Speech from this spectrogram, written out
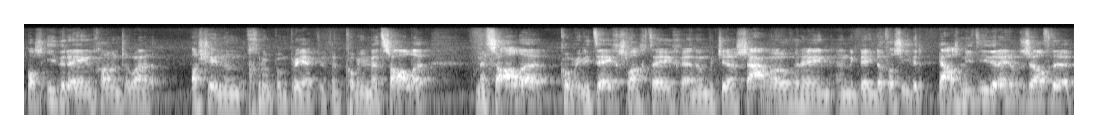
als iedereen gewoon, zeg maar, als je in een groep een project doet, dan kom je met z'n allen, met z'n allen kom je die tegenslag tegen. En dan moet je daar samen overheen. En ik denk dat als, ieder, ja, als niet iedereen op dezelfde,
